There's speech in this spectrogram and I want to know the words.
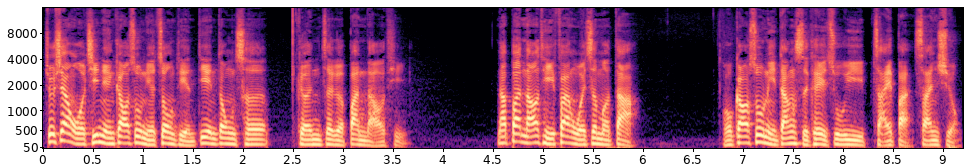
就像我今年告诉你的重点，电动车跟这个半导体，那半导体范围这么大，我告诉你当时可以注意窄板三雄，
